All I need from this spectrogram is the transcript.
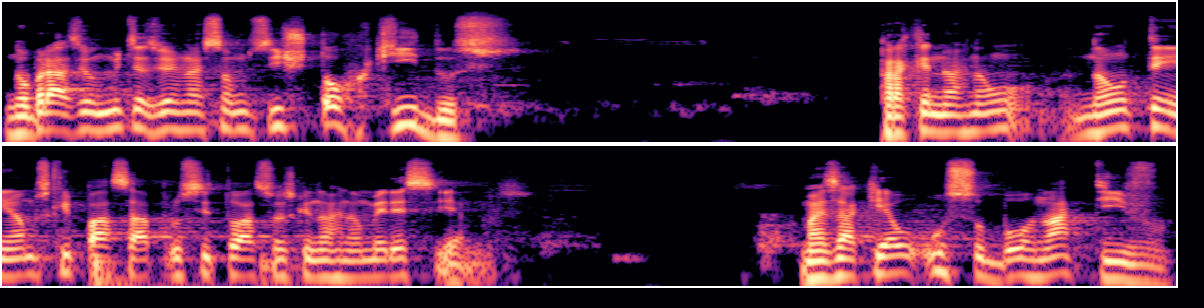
No Brasil, muitas vezes nós somos extorquidos para que nós não, não tenhamos que passar por situações que nós não merecíamos. Mas aqui é o, o suborno ativo.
